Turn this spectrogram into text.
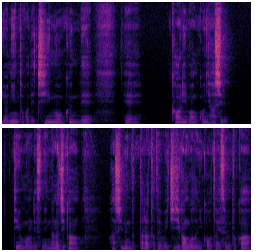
4人とかでチームを組んで、えー代わり番号に走るっていうものですね。7時間走るんだったら、例えば1時間ごとに交代するとか、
